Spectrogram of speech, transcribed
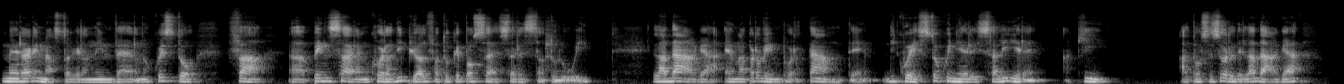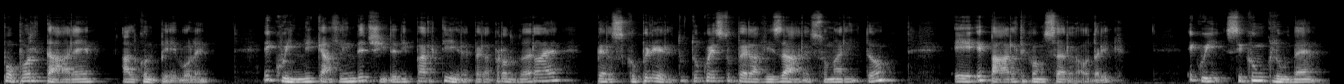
ma era rimasto a grande inverno. Questo fa uh, pensare ancora di più al fatto che possa essere stato lui. La daga è una prova importante di questo, quindi risalire a chi, al possessore della daga, può portare al colpevole. E quindi Kathleen decide di partire per Approdo del Re per scoprire tutto questo, per avvisare suo marito e, e parte con Sir Roderick. E qui si conclude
